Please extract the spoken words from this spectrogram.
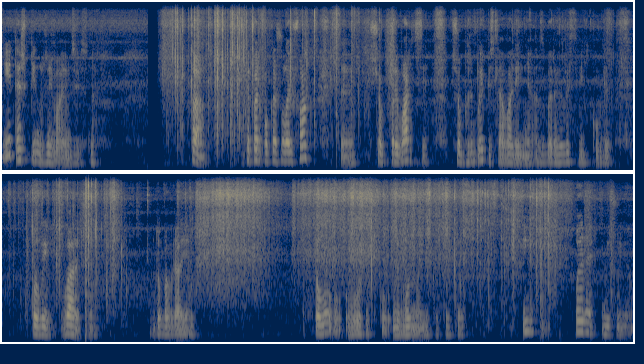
І теж піну знімаємо, звісно. Так, тепер покажу лайфхак, е, щоб при варці, щоб гриби після варіння зберегли свій колір. Коли вариться, додаємо столову ложечку лимонної кислоти і перемішуємо.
